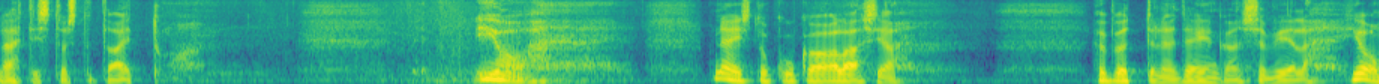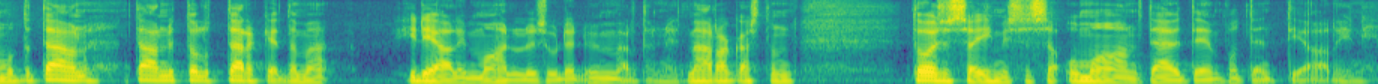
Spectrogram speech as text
lähtisi tuosta taittumaan. Joo. Minä istun kukaan alas ja höpöttelen teidän kanssa vielä. Joo, mutta tämä on, tää on nyt ollut tärkeä tämä ideaalin mahdollisuuden ymmärtäminen. Mä rakastun toisessa ihmisessä omaan täyteen potentiaaliini.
